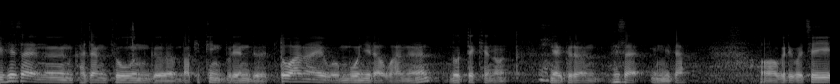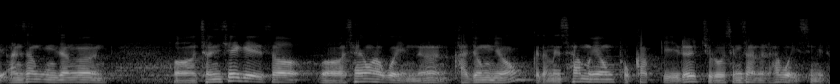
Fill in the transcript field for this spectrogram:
회사에는 가장 좋은 그 마케팅 브랜드 또 하나의 원본이라고 하는 롯데 캐논 네, 그런 회사입니다. 어, 그리고 저희 안산 공장은 어, 전 세계에서 어, 사용하고 있는 가정용, 그 다음에 사무용 복합기를 주로 생산을 하고 있습니다.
